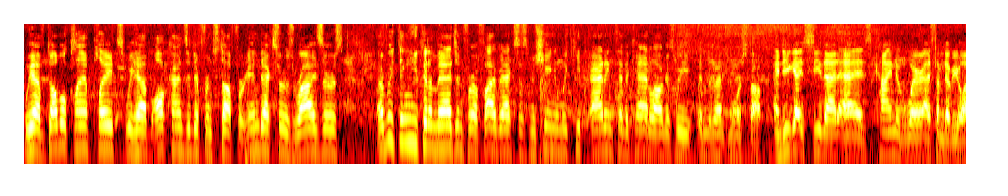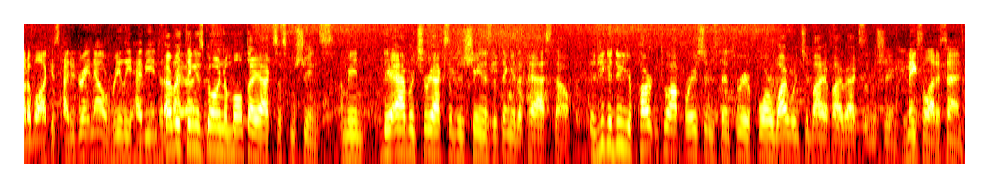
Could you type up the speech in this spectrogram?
We have double clamp plates. We have all kinds of different stuff for indexers, risers, everything you can imagine for a five axis machine. And we keep adding to the catalog as we invent more stuff. And do you guys see that as kind of where SMW Autoblok is headed right now? Really heavy into the Everything is five-axis? going to multi-axis machines. I mean, the average three-axis machine is the thing of the past now. If you could do your part in two operations, then three or four, why wouldn't you buy a five-axis machine? Makes a lot of sense.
